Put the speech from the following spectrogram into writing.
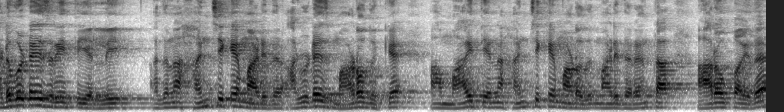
ಅಡ್ವರ್ಟೈಸ್ ರೀತಿಯಲ್ಲಿ ಅದನ್ನು ಹಂಚಿಕೆ ಮಾಡಿದ್ದಾರೆ. ಅಡ್ವರ್ಟೈಸ್ ಮಾಡೋದಕ್ಕೆ ಆ ಮಾಹಿತಿಯನ್ನು ಹಂಚಿಕೆ ಮಾಡೋದು, ಮಾಡಿದ್ದಾರೆ ಅಂತ ಆರೋಪ ಇದೆ.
